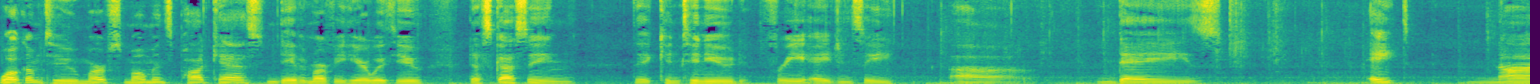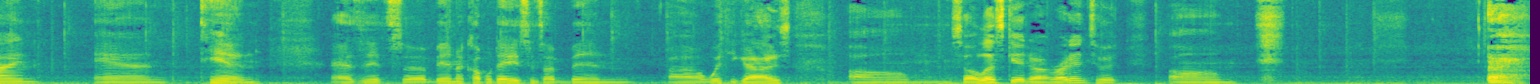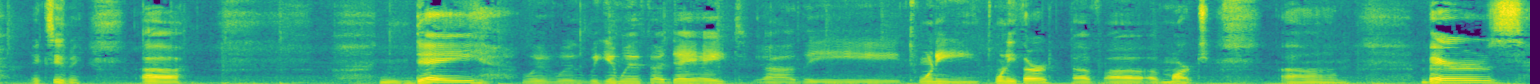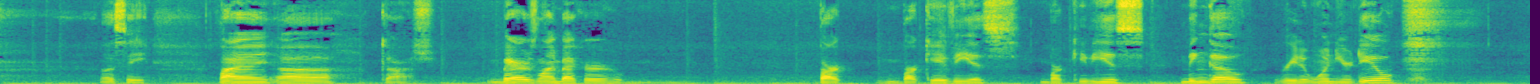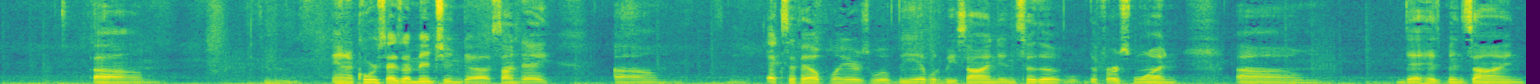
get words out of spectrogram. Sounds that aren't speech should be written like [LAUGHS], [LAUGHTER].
Welcome to Murph's Moments podcast. David Murphy here with you discussing the continued free agency uh, days 8, 9, and 10 as it's uh, been a couple days since I've been uh, with you guys. Um, so let's get uh, right into it. Um, excuse me. Uh, day, we, we begin with uh, day eight, uh, the 20, 23rd of, uh, of March. Um, Bears, let's see. Line, uh, gosh. Bears linebacker Bar Barkevious Barkevious Mingo agreed a one year deal. Um, and of course, as I mentioned uh, Sunday, um, XFL players will be able to be signed, and so the the first one um, that has been signed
